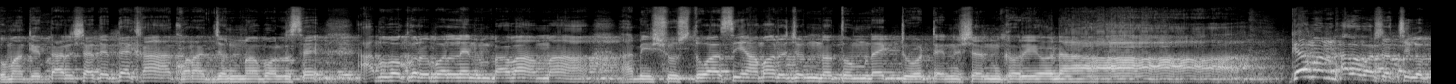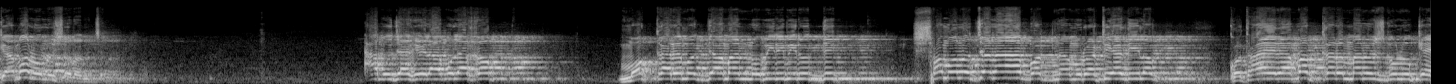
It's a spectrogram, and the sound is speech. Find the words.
তোমাকে তার সাথে দেখা করার জন্য বলছে। আবু বকর বললেন, বাবা, মা, আমি সুস্থ আছি, আমার জন্য তোমরা একটু টেনশন করিও না। কেমন ভালোবাসা ছিল, কেমন অনুসরণ ছিল। আবু জাহেল আবুল আকাব মক্কার মধ্যে আমার নবীর বিরুদ্ধে সমালোচনা বদনাম রটিয়া দিল। কোথায় রে মক্কার মানুষগুলোকে?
